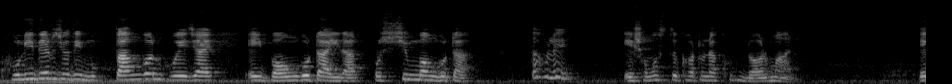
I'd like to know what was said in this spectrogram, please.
খুনিদের যদি মুক্তাঙ্গন হয়ে যায় এই বঙ্গটা, এই পশ্চিমবঙ্গটা তাহলে এ সমস্ত ঘটনা খুব নর্মাল এ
